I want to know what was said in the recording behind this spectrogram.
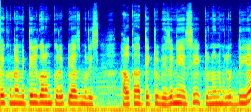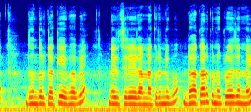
দেখুন, আমি তেল গরম করে পেঁয়াজ, মরিচ হালকা হাতে একটু ভেজে নিয়েছি, একটু নুন, হলুদ দিয়ে ধুন্দলটাকে এভাবে নেড়ে চেড়ে রান্না করে নেব। ঢাকার কোনো প্রয়োজন নেই,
